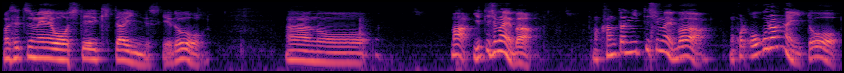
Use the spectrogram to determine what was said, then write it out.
ま、説明をしていきたいんですけど、あのまあ、言ってしまえば、まあ、簡単に言ってしまえば、これ、おごらないと、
